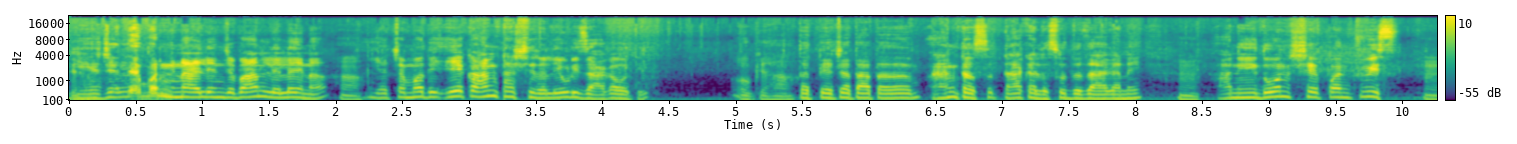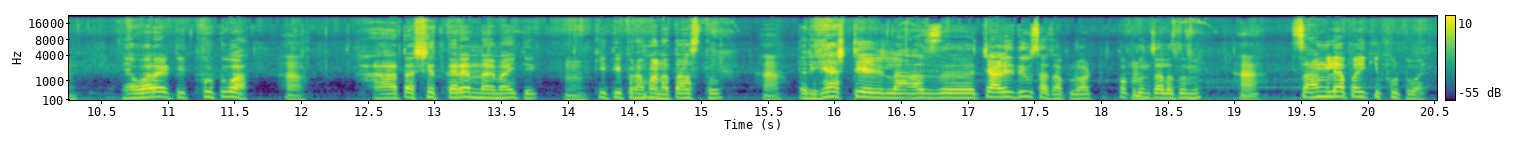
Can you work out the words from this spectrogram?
हे जे लेबर नायलेन जे बांधलेलं आहे. ना याच्यामध्ये एक अंगठा शिरल एवढी जागा होती. ओके हां. तर त्याच्यात आता अंगठ टाकायला सुद्धा जागा नाही. आणि दोनशे पंचवीस या व्हरायटीत फुटवा. हां हा आता शेतकऱ्यांना नाही माहिती हम्म, किती प्रमाणात असतो. हां. तर ह्या स्टेजला आज चाळीस दिवसाचा प्लॉट पकडून चाला तुम्ही. हां. चांगल्यापैकी फुटवा आहे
